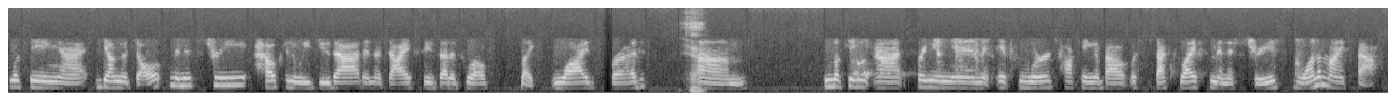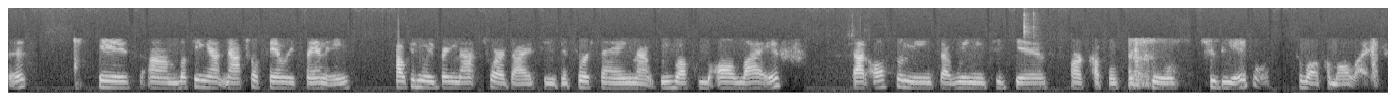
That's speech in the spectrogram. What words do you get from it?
looking at young adult ministry. How can we do that in a diocese that is well, like widespread? Yeah. Um, looking at bringing in, if we're talking about Respect Life Ministries, one of my facets is um, looking at natural family planning. How can we bring that to our diocese? If we're saying that we welcome all life, that also means that we need to give our couples the tools to be able to welcome all life.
